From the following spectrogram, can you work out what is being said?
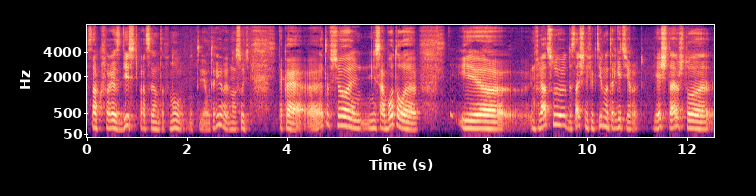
ставка ФРС 10%. Ну, вот я утрирую, но суть такая. Э, Это все не сработало, и э, инфляцию достаточно эффективно таргетируют. Я считаю, что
